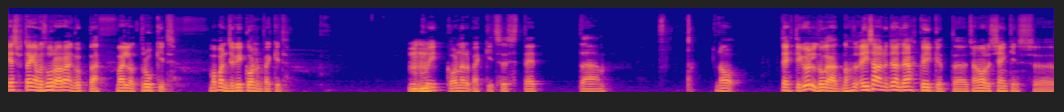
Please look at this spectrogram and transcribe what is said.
kes peab tegema suure arenguõppe, välja arvatud rookid. ma panin siia kõik cornerback'id mm. -hmm. kõik cornerback'id, sest et äh, no tehti küll tugevad, noh, ei saa nüüd öelda jah, kõik, et äh, Janoris Jenkins äh,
